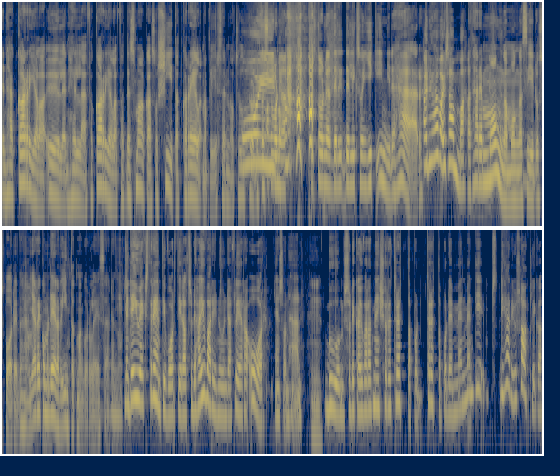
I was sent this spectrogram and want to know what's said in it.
den här Karjala-ölen heller för Karjala för att den smakar så skit att karelarna blir sen alltså upprörda. Förstår ni att, förstår ni att det, det liksom gick in i det här? Ja, det här var ju samma. Att här är många, många sidospår i den här. Jag rekommenderar inte att man går och läser den. Också. Men det är ju extremt i vår tid. Alltså det har ju varit nu under flera år en sån här mm. boom. Så det kan ju vara att människor är trötta på, trötta på den. Men, men de, de här är ju sakliga,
